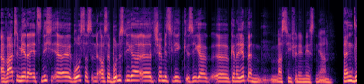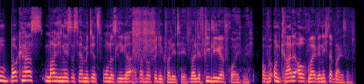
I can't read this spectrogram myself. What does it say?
erwarte mir da jetzt nicht äh, groß, dass aus der Bundesliga äh, Champions League-Sieger äh, generiert werden, massiv in den nächsten Jahren. Wenn du Bock hast, mache ich nächstes Jahr mit dir Bundesliga einfach nur für die Qualität, weil auf die Liga freue ich mich. Und gerade auch, weil wir nicht dabei sind.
